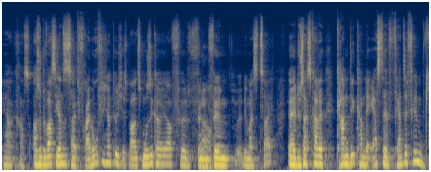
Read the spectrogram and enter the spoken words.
Ja, krass. Also du warst die ganze Zeit freiberuflich natürlich, ist man als Musiker ja für, für Genau. den Film die meiste Zeit. Äh, du sagst gerade, kam, kam der erste Fernsehfilm. Wie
